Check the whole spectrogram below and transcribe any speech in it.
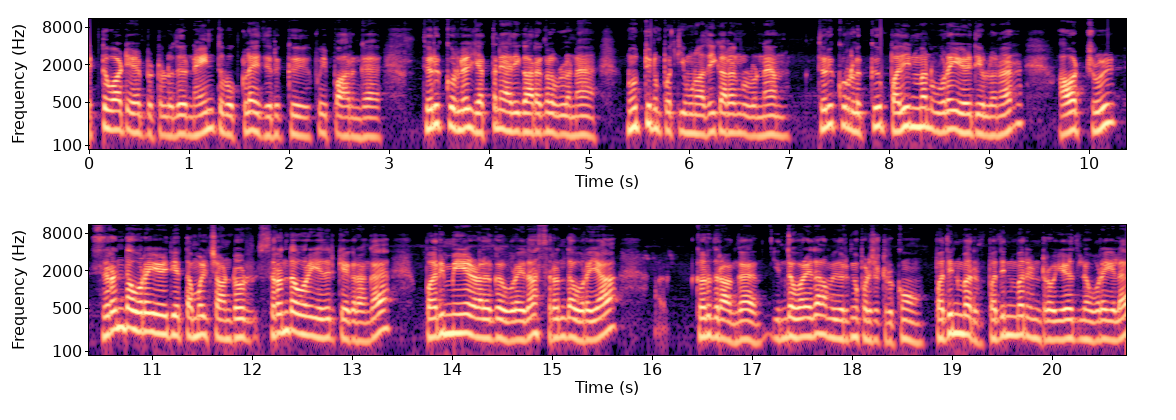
எட்டு வாட்டி இடம்பெற்றுள்ளது நைன்த் புக்கில் இது இருக்குது போய் பாருங்கள் திருக்குறளில் எத்தனை அதிகாரங்கள் உள்ளன? நூற்றி முப்பத்தி மூணு அதிகாரங்கள் உள்ளன. திருக்குறளுக்கு பதின்மன் உரை எழுதியுள்ளனர். அவற்றுள் சிறந்த உரை எழுதிய தமிழ் சான்றோர் சிறந்த உரை எதிர் கேட்குறாங்க உரை தான் சிறந்த உரையாக கருதுகிறாங்க இந்த உரை தான் நம்ம இது வரைக்கும் படிச்சுட்டு இருக்கோம் பதின்மர் பதின்மர் என்ற எழுதின உரையில்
